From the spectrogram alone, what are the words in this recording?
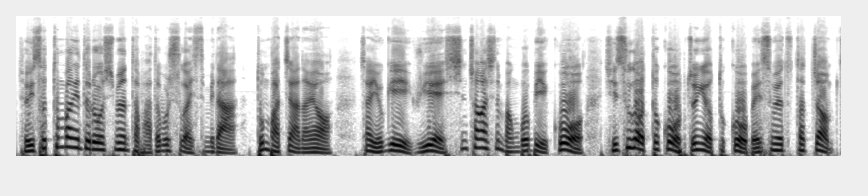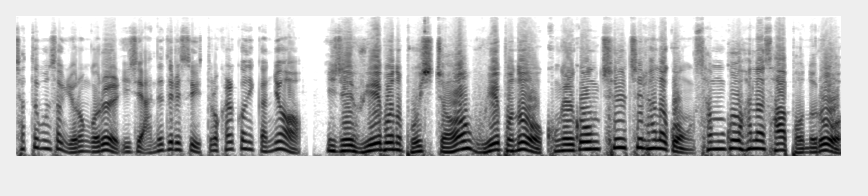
저희 소통방에 들어오시면 다 받아볼 수가 있습니다. 돈 받지 않아요. 자, 여기 위에 신청하시는 방법이 있고 지수가 어떻고 업종이 어떻고 매수 매도 타점, 차트 분석 이런 거를 이제 안내드릴 수 있도록 할 거니까요. 이제 위에 번호 보이시죠? 위에 번호 010-7710-3914 번호로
